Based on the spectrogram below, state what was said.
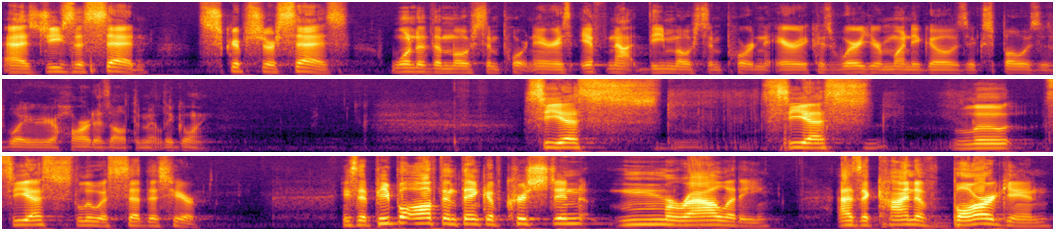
as Jesus said, scripture says, one of the most important areas, if not the most important area, because where your money goes exposes where your heart is ultimately going. C.S. C.S. C.S. Lewis said this here. He said, People often think of Christian morality as a kind of bargain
